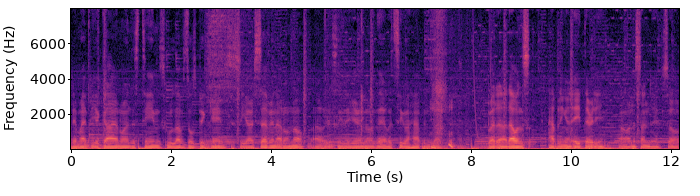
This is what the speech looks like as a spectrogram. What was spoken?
there might be a guy on one of these teams who loves those big games. CR7, I don't know. Uh, it's neither here nor there. Let's see what happens. Right? but uh, that was happening at 8:30 uh, on a Sunday, so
